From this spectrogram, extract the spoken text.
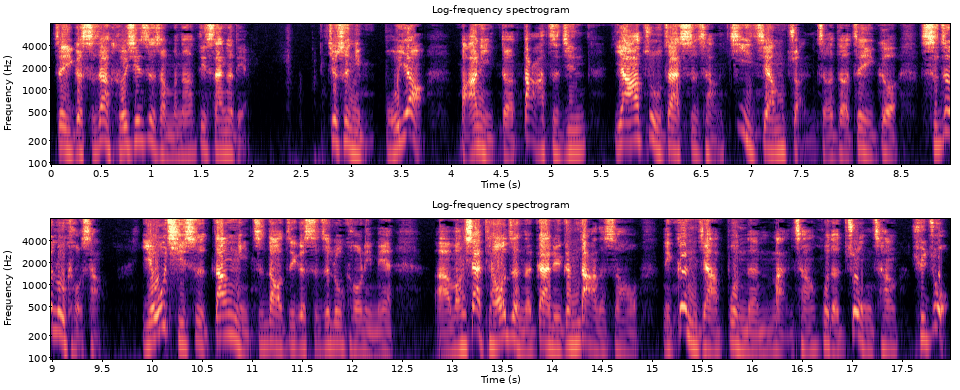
这一个实战核心是什么呢？第三个点，就是你不要把你的大资金压注在市场即将转折的这一个十字路口上，尤其是当你知道这个十字路口里面。啊，往下调整的概率更大的时候，你更加不能满仓或者重仓去做。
